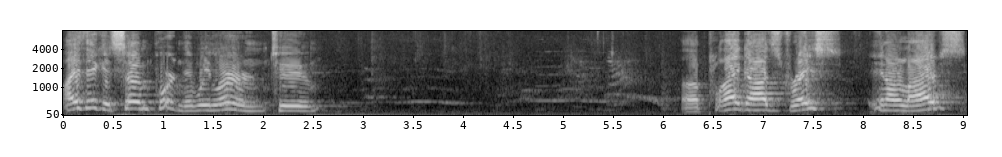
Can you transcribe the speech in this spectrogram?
I think it's so important that we learn to apply God's grace in our lives,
